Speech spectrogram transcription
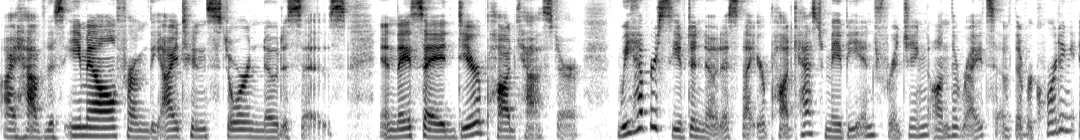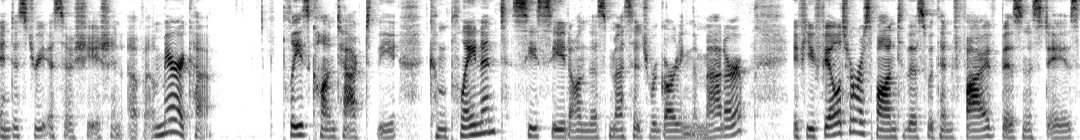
I have this email from the iTunes Store notices. And they say, Dear podcaster, we have received a notice that your podcast may be infringing on the rights of the Recording Industry Association of America please contact the complainant CC'd on this message regarding the matter. If you fail to respond to this within five business days,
